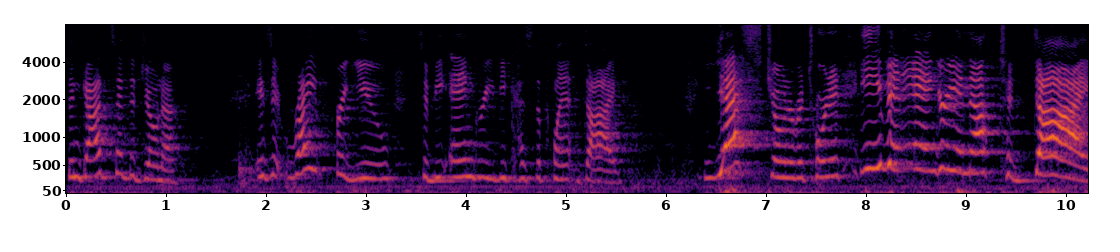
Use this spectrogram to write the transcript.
Then God said to Jonah, Is it right for you to be angry because the plant died? Yes, Jonah retorted, even angry enough to die.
